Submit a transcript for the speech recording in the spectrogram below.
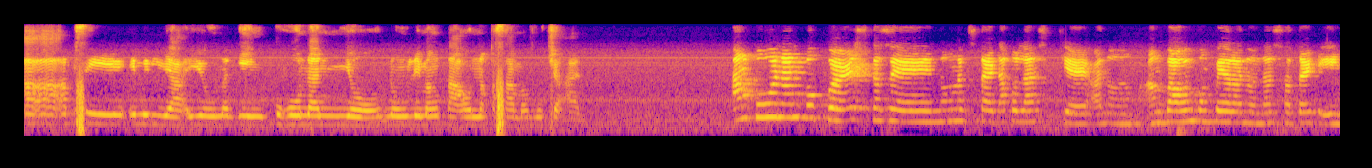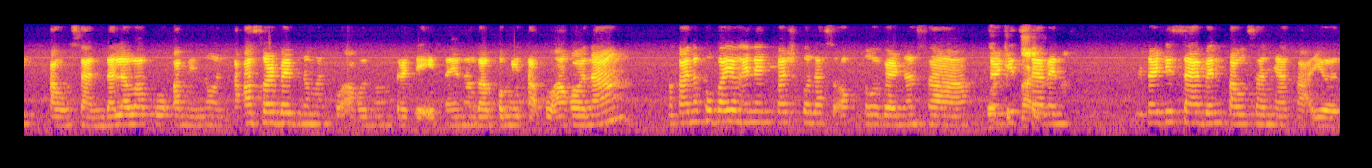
ah, up si Emilia yung naging puhunan nyo nung limang taon na kasama mo dyan? Ang puhunan ko first kasi nung nag-start ako last year, ano, ang baon kong pera noon nasa 38,000. Dalawa po kami noon. Naka-survive naman po ako nung 38 na yun hanggang kumita po ako ng magkano po ba yung in-encash ko last October? Nasa 37 37,000 yata yun.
